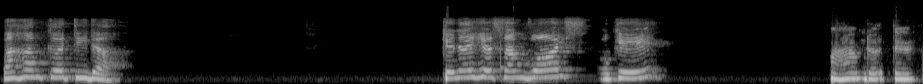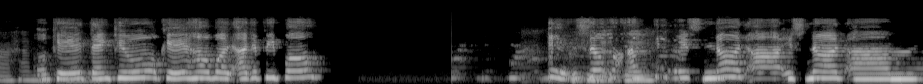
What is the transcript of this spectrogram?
Faham ke tidak? Can i hear some voice? Okay Faham doktor. Faham. Okay, doktor. thank you. Okay, how about other people? Okay, so Doktor. I think it's not uh it's not um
